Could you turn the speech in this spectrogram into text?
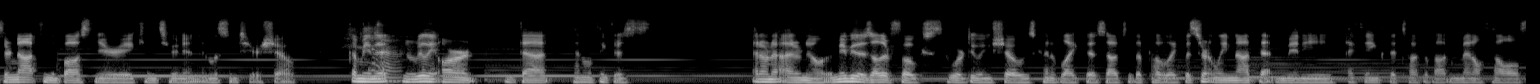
if they're not from the Boston area, can tune in and listen to your show. I mean, yeah. there really aren't that. I don't think there's. I don't know. I don't know. Maybe there's other folks who are doing shows kind of like this out to the public, but certainly not that many. I think that talk about mental health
